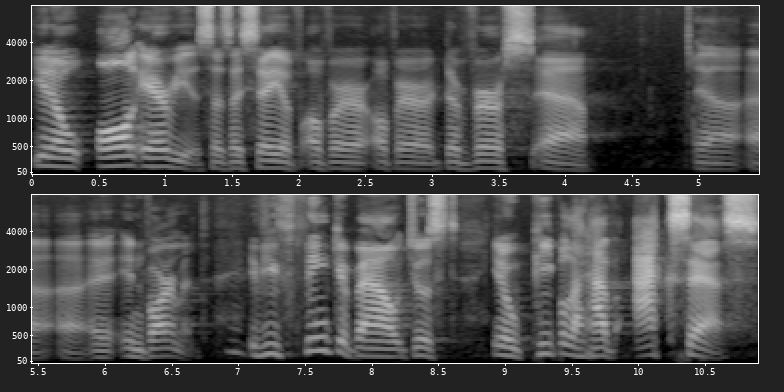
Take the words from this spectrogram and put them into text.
you know, all areas, as I say, of, of, our, of our diverse uh, uh, uh, uh environment. If you think about just you know, people that have access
